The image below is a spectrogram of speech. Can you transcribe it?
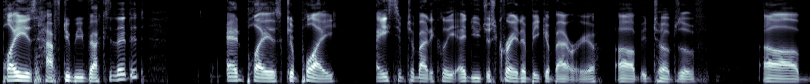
players have to be vaccinated, and players can play asymptomatically, and you just create a bigger barrier um, in terms of um,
